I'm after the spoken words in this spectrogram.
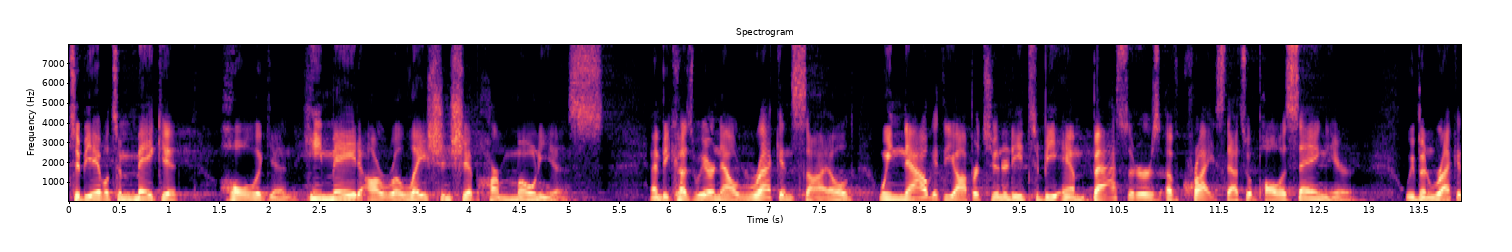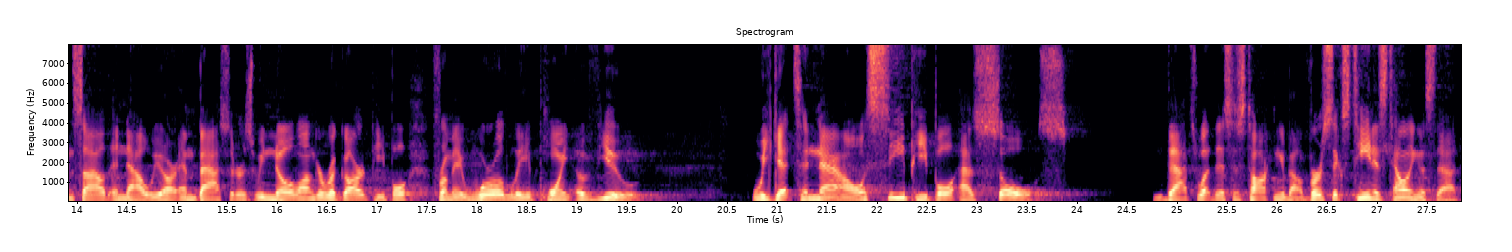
to be able to make it whole again. He made our relationship harmonious. And because we are now reconciled, we now get the opportunity to be ambassadors of Christ. That's what Paul is saying here. We've been reconciled and now we are ambassadors. We no longer regard people from a worldly point of view. We get to now see people as souls. That's what this is talking about. Verse 16 is telling us that.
